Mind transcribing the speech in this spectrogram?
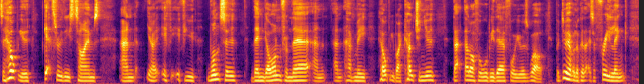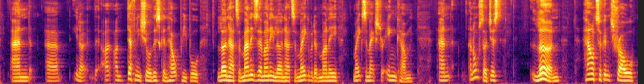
to help you get through these times. And you know, if if you want to, then go on from there and and have me help you by coaching you. That that offer will be there for you as well. But do have a look at that. It's a free link, and uh, you know, I, I'm definitely sure this can help people learn how to manage their money, learn how to make a bit of money, make some extra income, and and also just learn how to control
